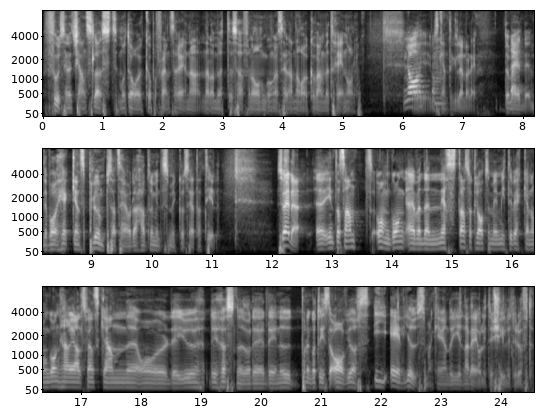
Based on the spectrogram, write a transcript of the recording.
fullständigt chanslöst mot AIK på Friends Arena när de möttes här för några omgångar sedan när AIK vann med 3-0. Ja, eh, Vi ska inte glömma det. De är, det var Häckens plump så att säga och där hade de inte så mycket att sätta till. Så är det. Eh, intressant omgång, även den nästa såklart som är mitt i veckan-omgång här i Allsvenskan. Eh, och det är ju det är höst nu och det, det är nu på något vis det avgörs i elljus. Man kan ju ändå gilla det och lite kyligt i luften.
